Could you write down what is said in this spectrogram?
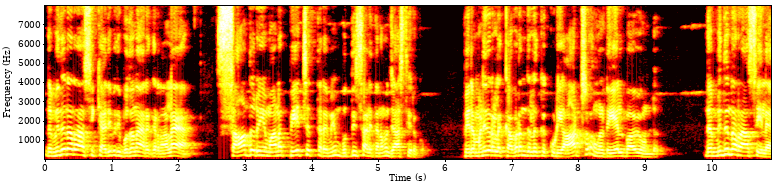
இந்த மிதுன ராசிக்கு அதிபதி புதனாக இருக்கிறனால சாதுரியமான பேச்சுத்திறமையும் புத்திசாலித்தனமும் ஜாஸ்தி இருக்கும். பிற மனிதர்களை கவர்ந்தெழுக்கக்கூடிய ஆற்றல் அவங்கள்ட்ட இயல்பாகவே உண்டு. இந்த மிதுன ராசியில்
